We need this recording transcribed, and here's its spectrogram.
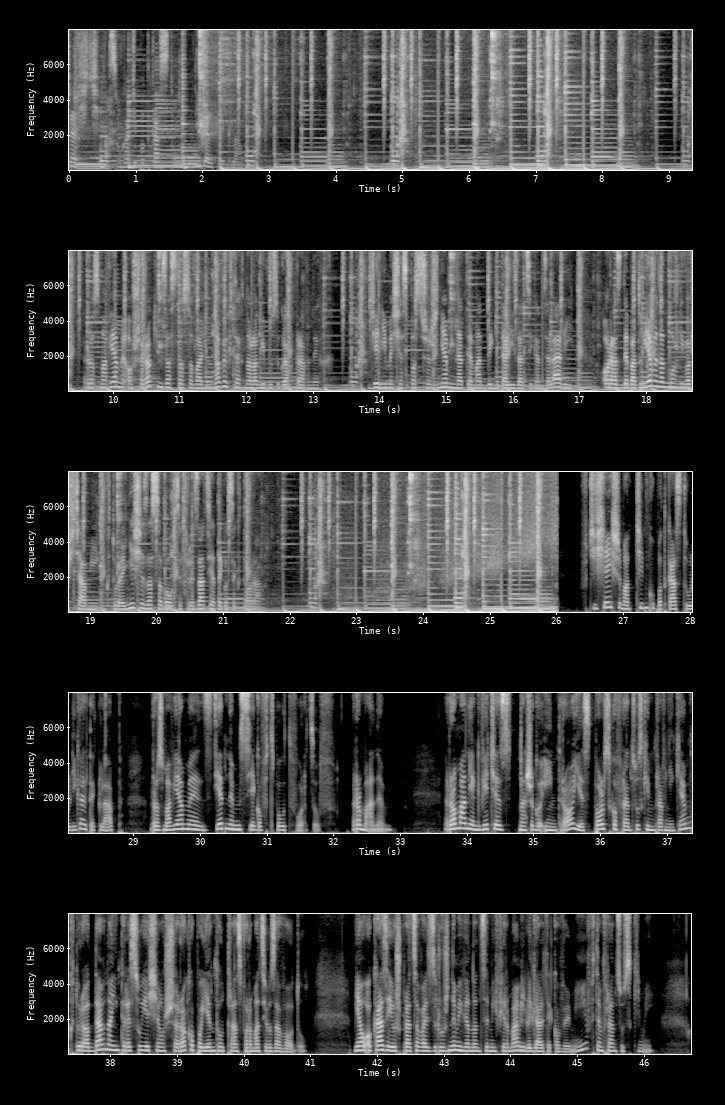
Cześć, słuchacie podcastu Legal Tech Lab. Rozmawiamy o szerokim zastosowaniu nowych technologii w usługach prawnych. Dzielimy się spostrzeżeniami na temat digitalizacji kancelarii oraz debatujemy nad możliwościami, które niesie za sobą cyfryzacja tego sektora. W dzisiejszym odcinku podcastu Legal Tech Lab rozmawiamy z jednym z jego współtwórców, Romanem. Roman, jak wiecie z naszego intro, jest polsko-francuskim prawnikiem, który od dawna interesuje się szeroko pojętą transformacją zawodu. Miał okazję już pracować z różnymi wiodącymi firmami legaltekowymi, w tym francuskimi.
